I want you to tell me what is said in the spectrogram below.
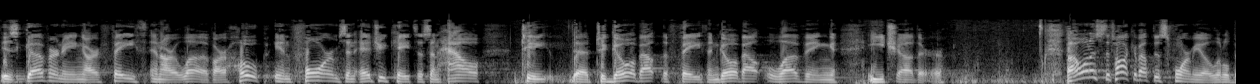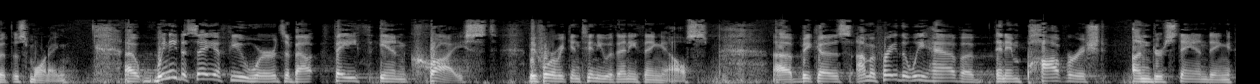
is governing our faith and our love. Our hope informs and educates us on how to, uh, to go about the faith and go about loving each other. Now, I want us to talk about this formula a little bit this morning. Uh, we need to say a few words about faith in Christ before we continue with anything else. Uh, because I'm afraid that we have a, an impoverished understanding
